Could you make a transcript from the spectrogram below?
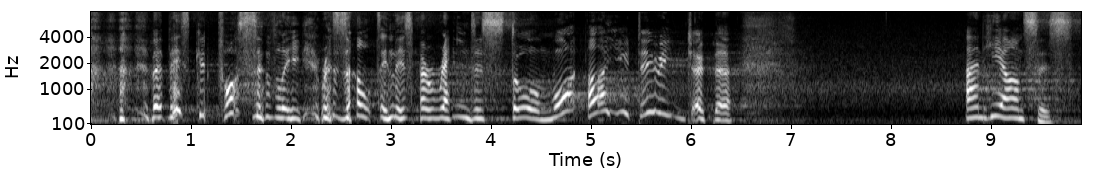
that this could possibly result in this horrendous storm? What are you doing, Jonah? And he answers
